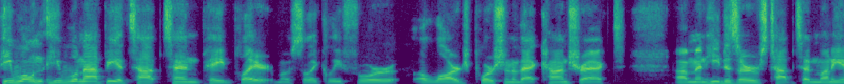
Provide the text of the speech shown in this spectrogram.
he won't he will not be a top 10 paid player most likely for a large portion of that contract. Um, and he deserves top 10 money.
